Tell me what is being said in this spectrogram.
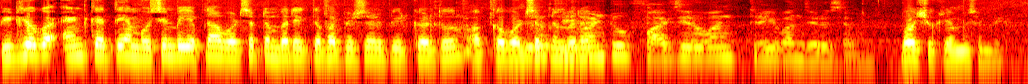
वीडियो को एंड करते हैं। मोहसिन भाई अपना व्हाट्सअप नंबर एक दफ़ा फिर से रिपीट कर दो। आपका व्हाट्सअप नंबर है। बहुत शुक्रिया मोहसिन भाई।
